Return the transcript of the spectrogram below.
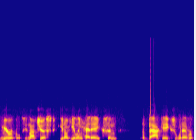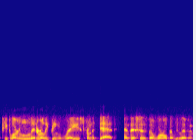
miracles, he's not just, you know, healing headaches and backaches or whatever. People are literally being raised from the dead, and this is the world that we live in.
